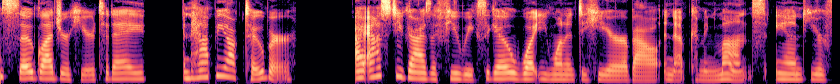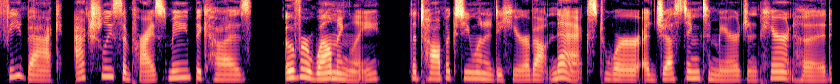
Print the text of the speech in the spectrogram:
so glad you're here today, and happy October. I asked you guys a few weeks ago what you wanted to hear about in upcoming months, and your feedback actually surprised me because, overwhelmingly, the topics you wanted to hear about next were adjusting to marriage and parenthood,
